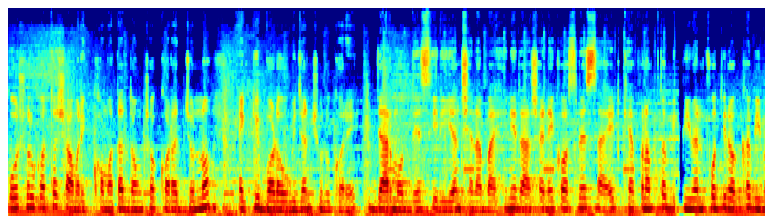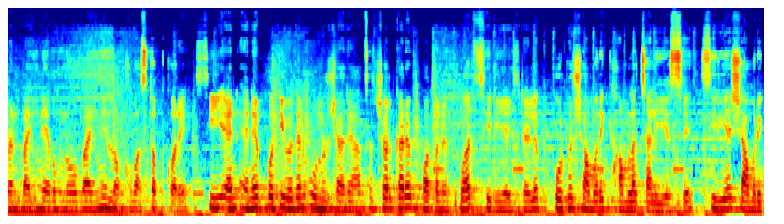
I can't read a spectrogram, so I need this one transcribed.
কৌশলগত সামরিক ক্ষমতা ধ্বংস করার জন্য একটি বড় অভিযান শুরু করে, যার মধ্যে সিরিয়ান সেনাবাহিনী, রাসায়নিক অস্ত্রের সাইট, ক্ষেপণাস্ত্র, বিমান প্রতিরক্ষা, বিমান বাহিনী এবং নৌবাহিনী লক্ষ্য বাস্তব করে সিএনএন এর প্রতিবেদন অনুসারে আসাদ সরকারের পতনের পর সিরিয়া ইসরায়েলে কঠোর সামরিক হামলা চালিয়েছে। সিরিয়ার সামরিক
